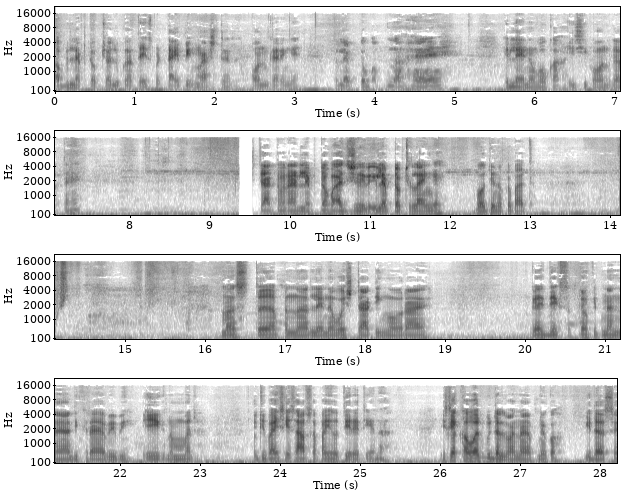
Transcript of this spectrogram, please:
अब लैपटॉप चालू करते हैं। इस पर टाइपिंग मास्टर ऑन करेंगे। तो लैपटॉप अपना है, ये लेनोवो का, इसी को ऑन करते हैं। स्टार्ट हो रहा है लैपटॉप आज लैपटॉप चलाएँगे बहुत दिनों के बाद। मस्त अपना लेनोवो स्टार्टिंग हो रहा है। गैस, देख सकते हो कितना नया दिख रहा है अभी भी। एक नंबर। क्योंकि भाई इसकी साफ़ सफ़ाई होती रहती है ना। इसका कवर भी डलवाना है अपने को, इधर से।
